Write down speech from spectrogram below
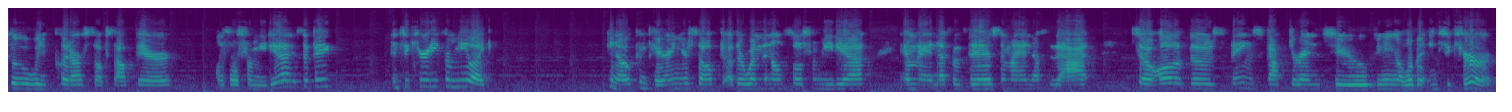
who we put ourselves out there on social media is a big insecurity for me. Like, you know, comparing yourself to other women on social media. Am I enough of this? Am I enough of that? So all of those things factor into being a little bit insecure.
